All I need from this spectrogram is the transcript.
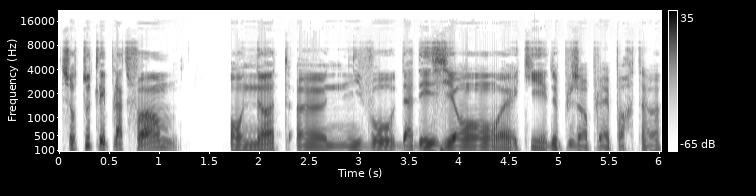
sur toutes les plateformes, on note un niveau d'adhésion qui est de plus en plus important.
